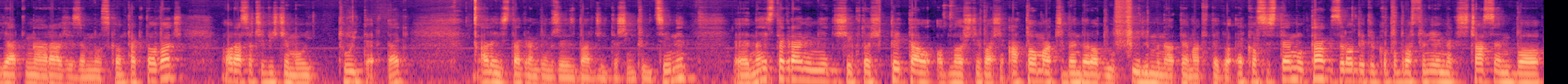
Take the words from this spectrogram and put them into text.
jak na razie ze mną skontaktować oraz oczywiście mój Twitter, tak? ale Instagram wiem, że jest bardziej też intuicyjny. E, Na Instagramie mnie dzisiaj ktoś pytał odnośnie właśnie Atoma, czy będę robił film na temat tego ekosystemu. Tak, zrobię, tylko po prostu nie wiem jak z czasem, bo,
